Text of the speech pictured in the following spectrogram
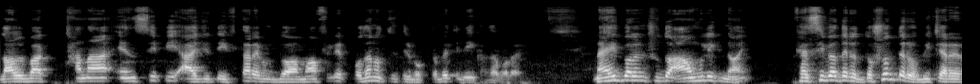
লালবাগ থানা এনসিপি আয়োজিত ইফতার এবং দোয়া মাহফিলের প্রধান অতিথির বক্তব্যে তিনি এই কথা বলেন। নাহিদ বলেন, শুধু আওয়ামী লীগ নয়, ফ্যাসিবাদের দোষরদেরও বিচারের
